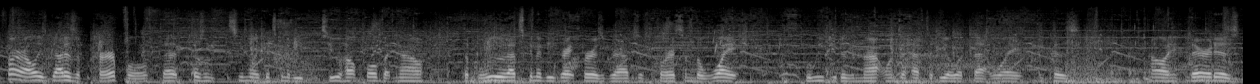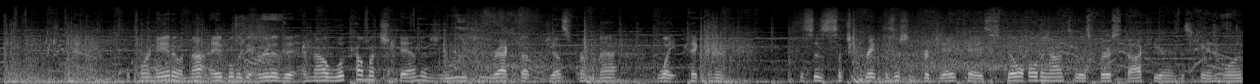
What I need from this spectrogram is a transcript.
far, all he's got is a purple. That doesn't seem like it's going to be too helpful, but now the blue, that's going to be great for his grabs, of course. And the white, Luigi does not want to have to deal with that white because, oh, there it is. The tornado not able to get rid of it. And now look how much damage Luigi racked up just from that white Pikmin. This is such a great position for JK, still holding on to his first stock here in this game one.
